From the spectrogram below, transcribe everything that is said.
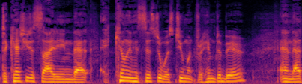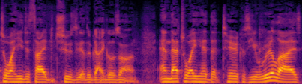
Takeshi deciding that killing his sister was too much for him to bear, and that's why he decided to choose the other guy. Goes on, and that's why he had that tear because he realized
